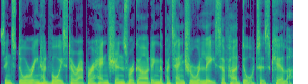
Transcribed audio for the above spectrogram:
Since Doreen had voiced her apprehensions regarding the potential release of her daughter's killer,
